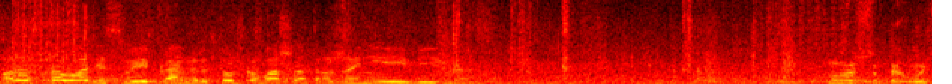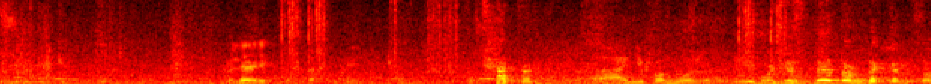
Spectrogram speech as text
доставали свои камеры, только ваше отражение и видно. Ну а що ти хочеш? Полярик. А, не поможет. Будь естетом до конца.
